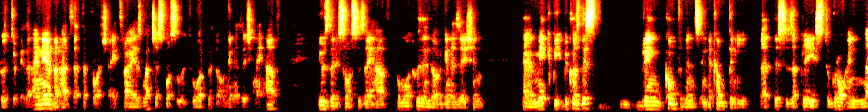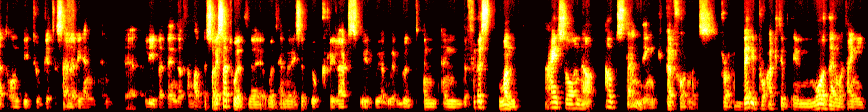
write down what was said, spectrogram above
good together. I never had that approach. I try as much as possible to work with the organization I have, use the resources I have, promote within the organization, uh, make because this bring confidence in the company that this is a place to grow in, not only to get a salary and, and uh, leave at the end of the month. So I sat with uh, with him and I said, "Look, relax. We're, we're, we're good." And and the first month I saw an outstanding performance, very proactive in more than what I need.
